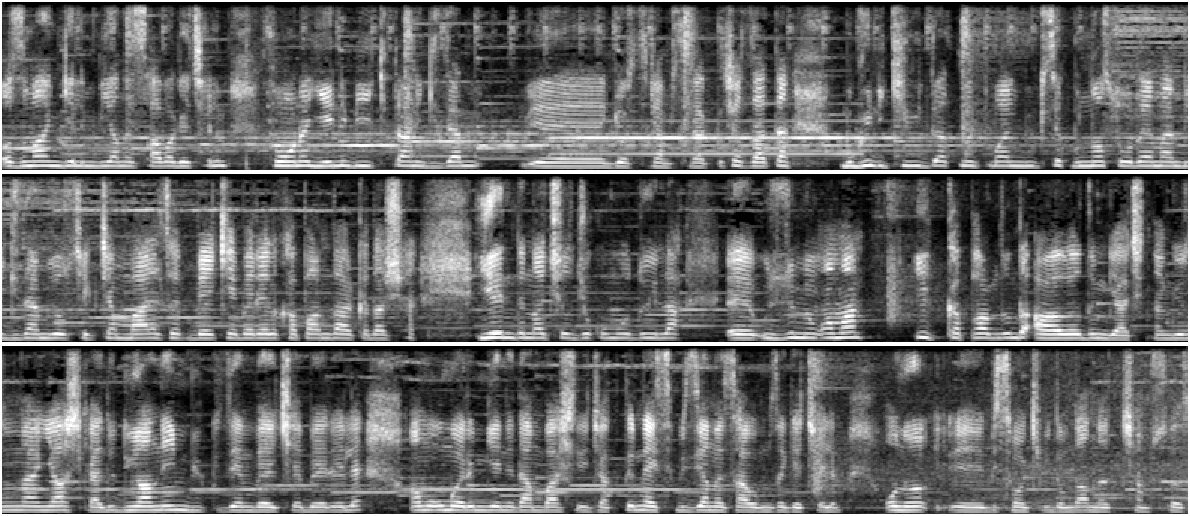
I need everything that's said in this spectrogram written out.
O zaman gelin bir yan hesaba geçelim. Sonra yeni bir iki tane gizem e, göstereceğim size arkadaşlar. Zaten bugün iki video atma ihtimalim yüksek. Bundan sonra hemen bir gizem videosu çekeceğim. Maalesef VKBRL kapandı arkadaşlar. Yeniden açılacak umuduyla e, üzülmüyorum ama ilk kapandığında ağladım gerçekten. Gözümden yaş geldi. Dünyanın en büyük gizemi VKBRL ama umarım yeniden başlayacaktır. Neyse biz yan hesabımıza geçelim. Onu e, bir sonraki videomda anlatacağım söz.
